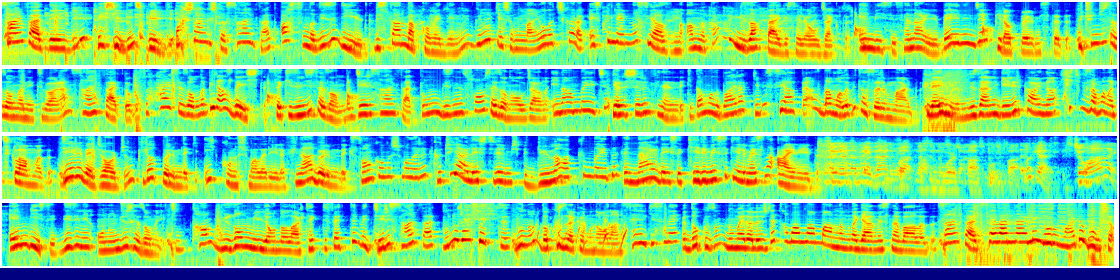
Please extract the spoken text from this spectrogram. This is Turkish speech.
Seinfeld ile ilgili 5 ilginç bilgi. Başlangıçta Seinfeld aslında dizi değildi. Bir stand-up komedyenin günlük yaşamından yola çıkarak esprileri nasıl yazdığını anlatan bir mizah belgeseli olacaktı. NBC senaryoyu beğenince pilot bölüm istedi. 3. sezondan itibaren Seinfeld logosu her sezonda biraz değişti. 8. sezonda Jerry Seinfeld bunun dizinin son sezonu olacağına inandığı için yarışların finalindeki damalı bayrak gibi siyah beyaz damalı bir tasarım vardı. Kramer'ın düzenli gelir kaynağı hiçbir zaman açıklanmadı. Jerry ve George'un pilot bölümdeki ilk konuşmalarıyla final bölümdeki son konuşmaları kötü yerleştirilmiş bir düğme hakkındaydı ve neredeyse kelimesi kelimesine aynıydı. NBC dizinin 10. sezonu için tam 110 milyon dolar teklif etti ve Jerry Seinfeld bunu reddetti. Bunu 9 rakamına olan sevgisine ve 9'un numerolojide tamamlanma anlamına gelmesine bağladı. Seinfeld sevenlerle yorumlarda buluşalım.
